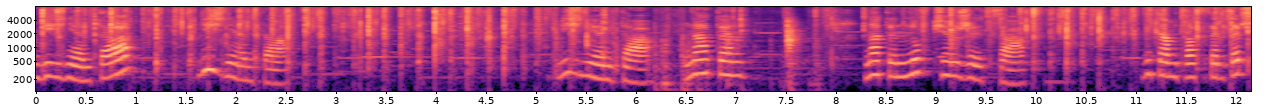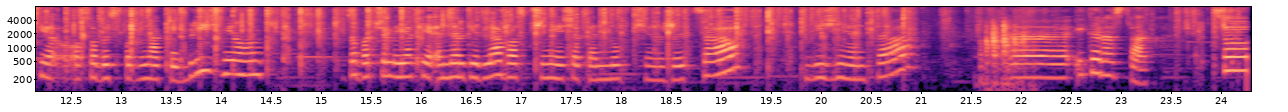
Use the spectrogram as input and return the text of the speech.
bliźnięta. Bliźnięta. Bliźnięta na ten na ten nów księżyca. Witam Was serdecznie, osoby spod znaku bliźniąt. Zobaczymy, jakie energie dla Was przyniesie ten nów księżyca. Bliźnięta. E, I teraz tak. Co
